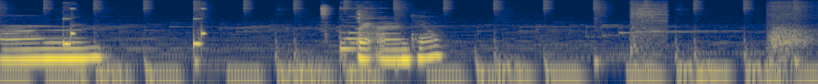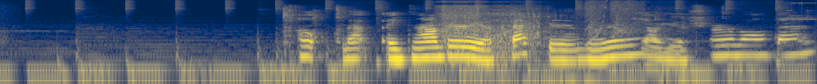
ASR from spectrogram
um... Wait, Iron Tail. Oh, that it's not very effective, really? Are you sure about that?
